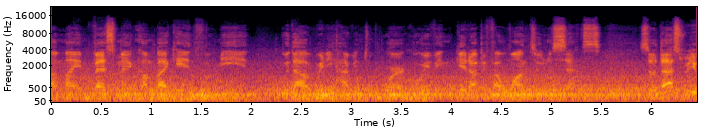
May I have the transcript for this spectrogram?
uh, my investment come back in for me without really having to work or even get up if I want to in a sense. So that's really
